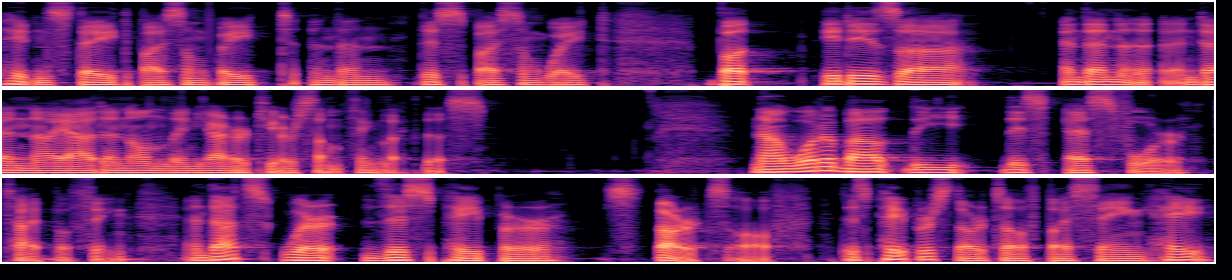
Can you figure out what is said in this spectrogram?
hidden state by some weight and then this by some weight. But it is a, and then, uh, and then I add a nonlinearity or something like this. Now, what about the this S4 type of thing? And that's where this paper starts off. This paper starts off by saying, "Hey,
